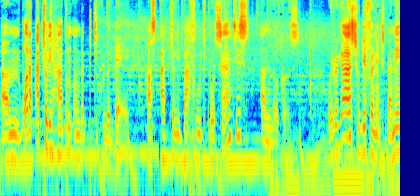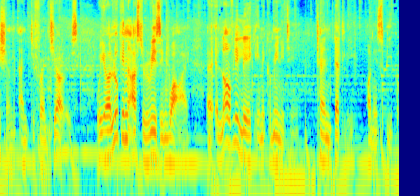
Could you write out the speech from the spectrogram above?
um, what actually happened on that particular day has actually baffled both scientists and locals. With regards to different explanations and different theories, we are looking as to the reason why uh, a lovely lake in a community turned deadly on its people.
